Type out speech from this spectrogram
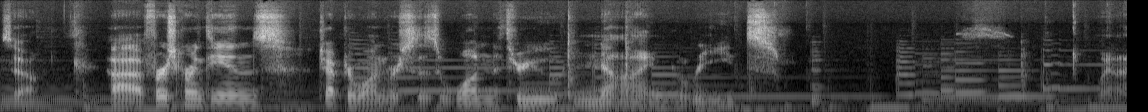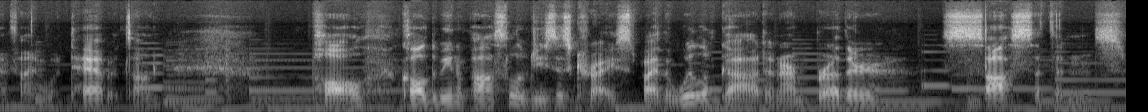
So, uh, 1 Corinthians chapter 1, verses 1 through 9 reads When I find what tab it's on. Paul, called to be an apostle of Jesus Christ by the will of God, and our brother Sosthenes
